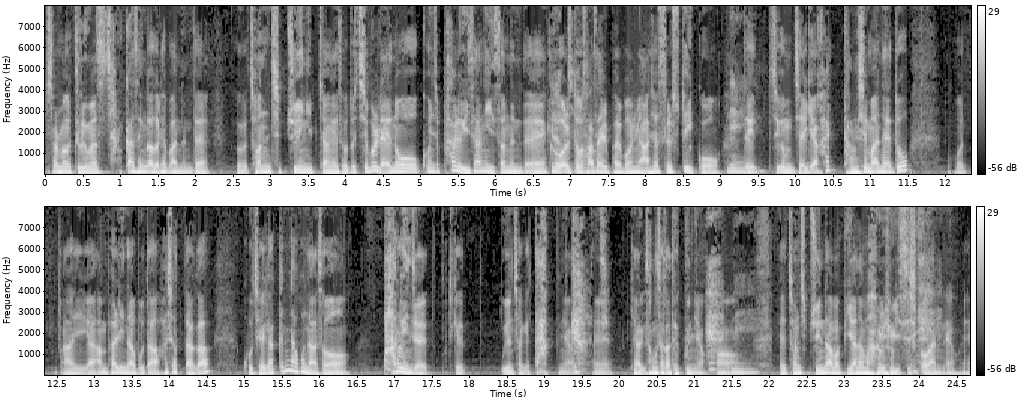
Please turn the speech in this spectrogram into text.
설명을 들으면서 잠깐 생각을 해봤는데 그전 집주인 입장에서도 집을 내놓고 이제 팔 의사는 있었는데 그걸 그렇죠. 또 4418번님이 아셨을 수도 있고. 네. 근데 지금 재계약할 당시만 해도 뭐, 아, 이게 안 팔리나 보다 하셨다가 그 재계약 끝나고 나서 바로 이제 어떻게 우연찮게 딱 그냥 예, 계약이 성사가 됐군요. 어. 네. 예, 전 집주인도 아마 미안한 마음이 좀 있으실 것 같네요. 예.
